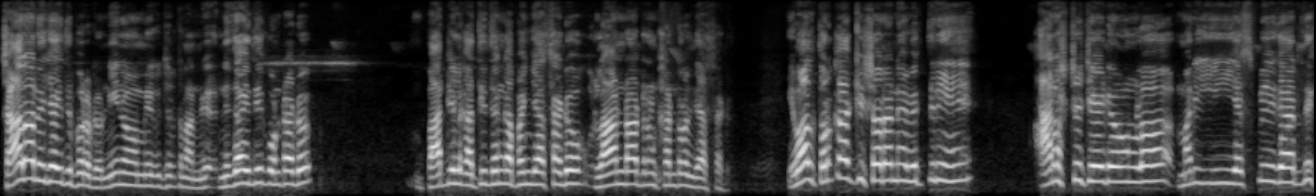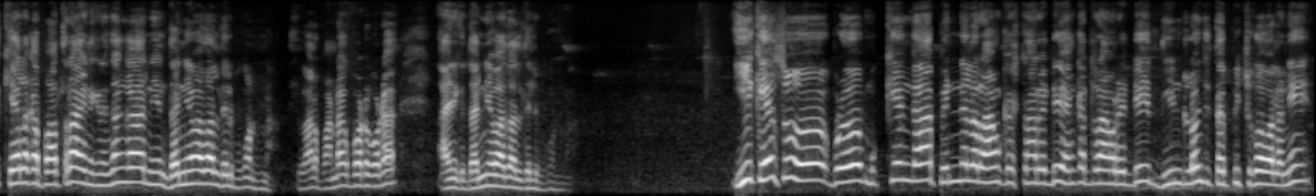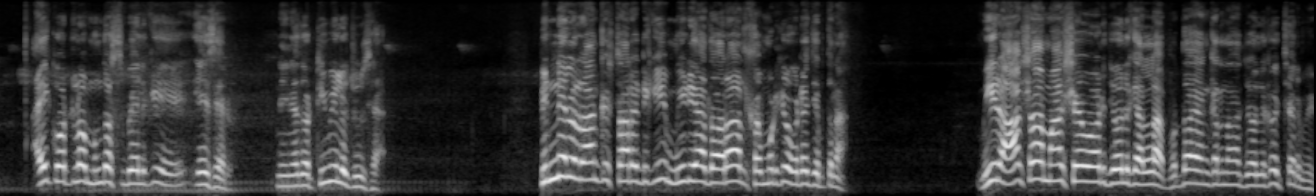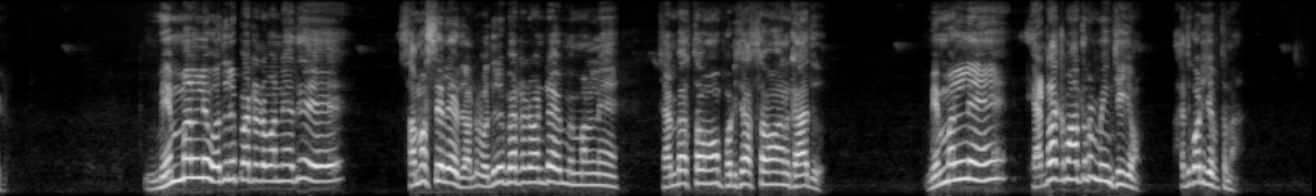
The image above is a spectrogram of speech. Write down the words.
చాలా నిజాయితీపరుడు నేను మీకు చెప్తున్నాను. నిజాయితీగా ఉంటాడు. పార్టీలకు అతీతంగా పనిచేస్తాడు లా అండ్ ఆర్డర్ని కంట్రోల్ చేస్తాడు. ఇవాళ తుర్కా కిషోర్ అనే వ్యక్తిని అరెస్ట్ చేయడంలో మరి ఈ ఎస్పీ గారిది కీలక పాత్ర. ఆయనకి నిజంగా నేను ధన్యవాదాలు తెలుపుకుంటున్నా. ఇవాళ పండగ పూట కూడా ఆయనకి ధన్యవాదాలు తెలుపుకుంటున్నా. ఈ కేసు ఇప్పుడు ముఖ్యంగా పిన్నెల రామకృష్ణారెడ్డి వెంకటరామరెడ్డి దీంట్లోంచి తప్పించుకోవాలని హైకోర్టులో ముందస్తు బెయిల్కి వేశారు. నేను ఏదో టీవీలో చూశాను పిన్నెల రామకృష్ణారెడ్డికి మీడియా ద్వారా తమ్ముడికి ఒకటే చెప్తున్నా. మీరు ఆశా మాషేవాడు జోలికి వెళ్ళా బుద్ధ వెంకన్న జోలికి వచ్చారు మీరు. మిమ్మల్ని వదిలిపెట్టడం అనేది సమస్య లేదు. అంటే వదిలిపెట్టడం అంటే మిమ్మల్ని చంపేస్తామో పొడి చేస్తామో అని కాదు. మిమ్మల్ని అటాక్ మాత్రం మేము చెయ్యం. అది కూడా చెప్తున్నా.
